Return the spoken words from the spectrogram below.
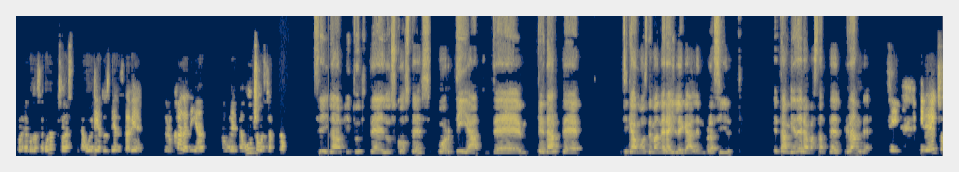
por ejemplo, no sé, una persona un día, dos días, está bien, pero cada día aumenta mucho más rápido. Sí, la amplitud de los costes por día de quedarte, digamos, de manera ilegal en Brasil eh, también era bastante grande. Sí, y de hecho,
